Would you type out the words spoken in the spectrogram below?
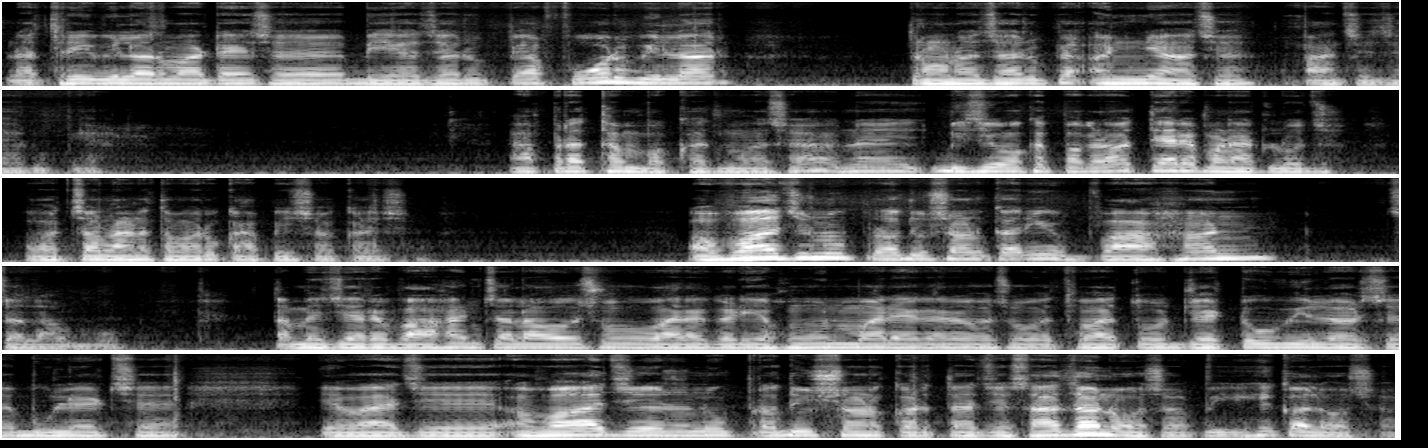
અને થ્રી વ્હીલર માટે છે બે હજાર રૂપિયા. ફોર વ્હીલર ત્રણ હજાર રૂપિયા, અન્ય છે પાંચ હજાર રૂપિયા. આ પ્રથમ વખતમાં છે અને બીજી વખત પકડાવો, ત્યારે પણ આટલું જ ચલણ તમારું કાપી શકાય છે. અવાજનું પ્રદૂષણ કરી વાહન ચલાવવું. તમે જ્યારે વાહન ચલાવો છો વારા ઘડીએ હોર્ન માર્યા કરો છો અથવા તો જે ટુ વ્હીલર છે બુલેટ છે એવા જે અવાજનું પ્રદૂષણ કરતા જે સાધનો છે વ્હીકલો છે,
